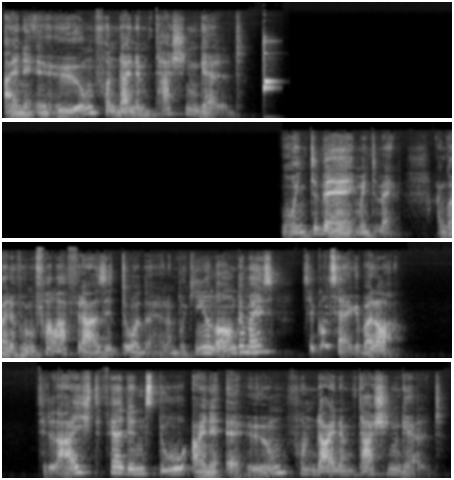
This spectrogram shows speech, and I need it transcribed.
Eine Erhöhung von deinem Taschengeld. Muito bem, muito bem. Agora vamos falar a frase toda. Ela é um pouquinho longa, mas você consegue. Bora lá. Vielleicht verdienst du eine Erhöhung von deinem Taschengeld.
